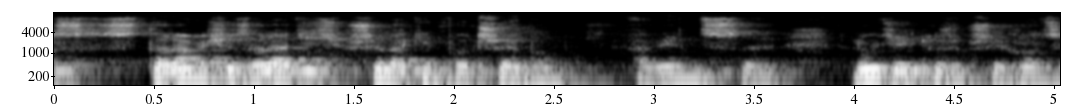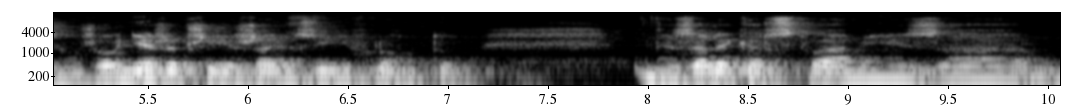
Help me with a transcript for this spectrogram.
staramy się zaradzić wszelakim potrzebom, a więc e, ludzie, którzy przychodzą, żołnierze przyjeżdżają z linii frontu za lekarstwami, za mm,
